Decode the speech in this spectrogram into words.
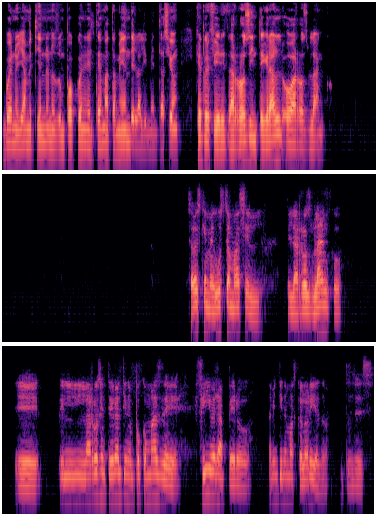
Bueno, ya metiéndonos un poco en el tema también de la alimentación, ¿qué prefieres, arroz integral o arroz blanco? Sabes que me gusta más el, arroz blanco. Eh, el arroz integral tiene un poco más de fibra, pero también tiene más calorías, ¿no? Entonces,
